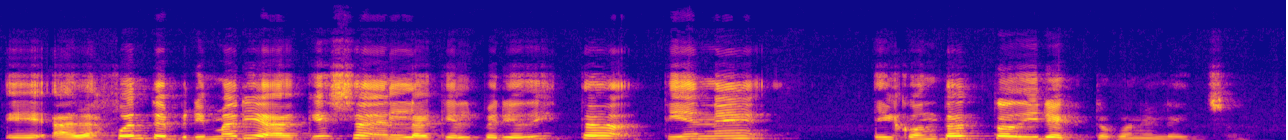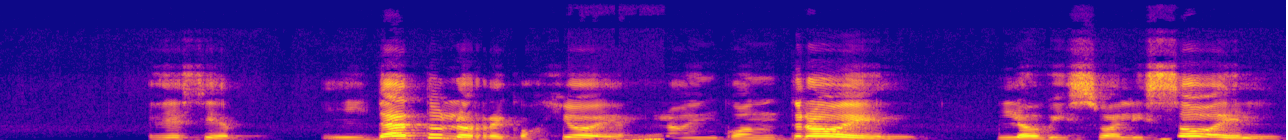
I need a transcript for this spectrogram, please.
eh, a la fuente primaria aquella en la que el periodista tiene el contacto directo con el hecho. Es decir, el dato lo recogió él, lo encontró él, lo visualizó él,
